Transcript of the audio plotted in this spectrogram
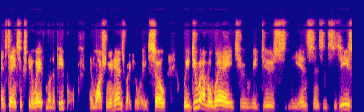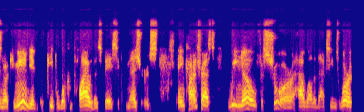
and staying six feet away from other people and washing your hands regularly. So we do have a way to reduce the incidence of disease in our community if people will comply with those basic measures. In contrast, we know for sure how well the vaccines work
